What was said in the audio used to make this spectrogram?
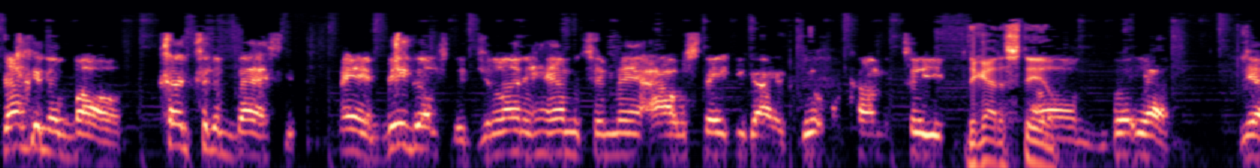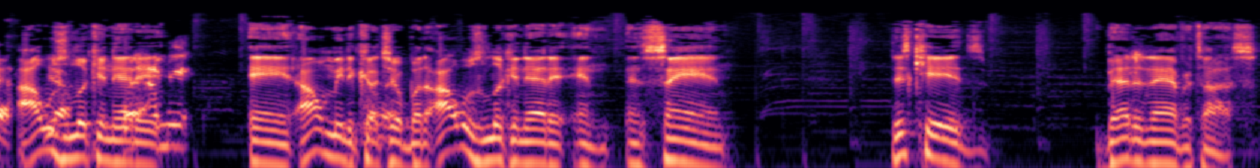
dunking the ball, cut to the basket. Man, big ups to Jelani Hamilton, man. Iowa State, you got a good one coming to you. They got to steal. Um, but yeah, yeah. I was yeah. looking at But, it, I mean, and I don't mean to cut you, but I was looking at it and, and saying, this kid's better than advertised.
